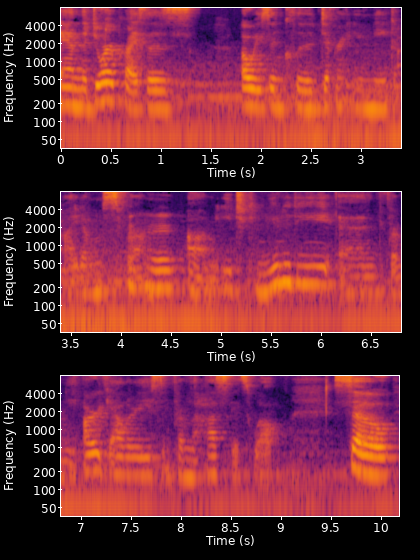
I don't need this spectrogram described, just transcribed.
And the door prizes always include different unique items from um, each community and from the art galleries and from the Husk as well. So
